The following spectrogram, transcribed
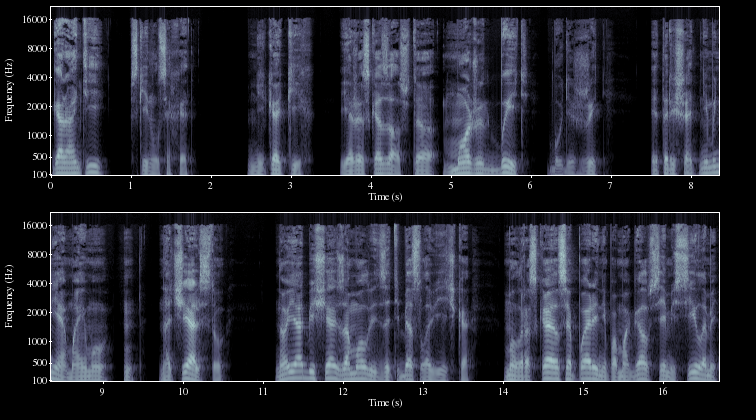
Гарантии? вскинулся Хэт. Никаких. Я же сказал, что может быть будешь жить. Это решать не мне, а моему хм, начальству. Но я обещаю замолвить за тебя словечко. Мол, раскаялся парень и помогал всеми силами.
